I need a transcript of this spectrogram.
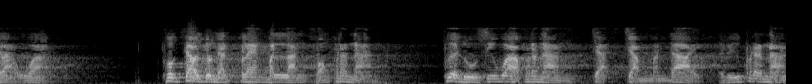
กล่าวว่า พวกเจ้าจงดัดแปลงบัลลังก์ของพระนาง เพื่อดูซิว่าพระนางจะจำมันได้ หรือพระนาง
